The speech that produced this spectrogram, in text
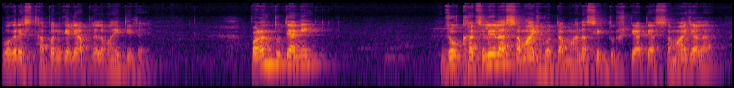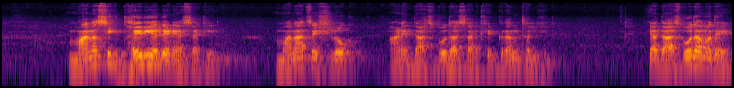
वगैरे स्थापन केले आपल्याला माहितीच आहे. परंतु त्यांनी जो खचलेला समाज होता मानसिकदृष्ट्या त्या समाजाला मानसिक धैर्य देण्यासाठी मनाचे श्लोक आणि दासबोधासारखे ग्रंथ लिहिले. या दासबोधामध्ये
